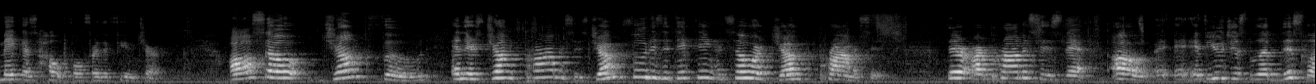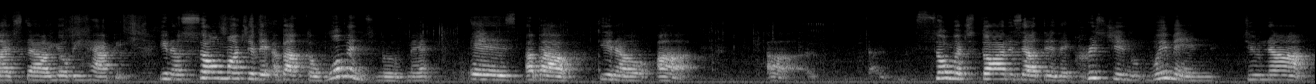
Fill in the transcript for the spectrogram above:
make us hopeful for the future. Also, junk food, and there's junk promises. Junk food is addicting, and so are junk promises. There are promises that, oh, if you just live this lifestyle, you'll be happy. You know, so much of it about the woman's movement is about, you know, uh, uh, so much thought is out there that Christian women do not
